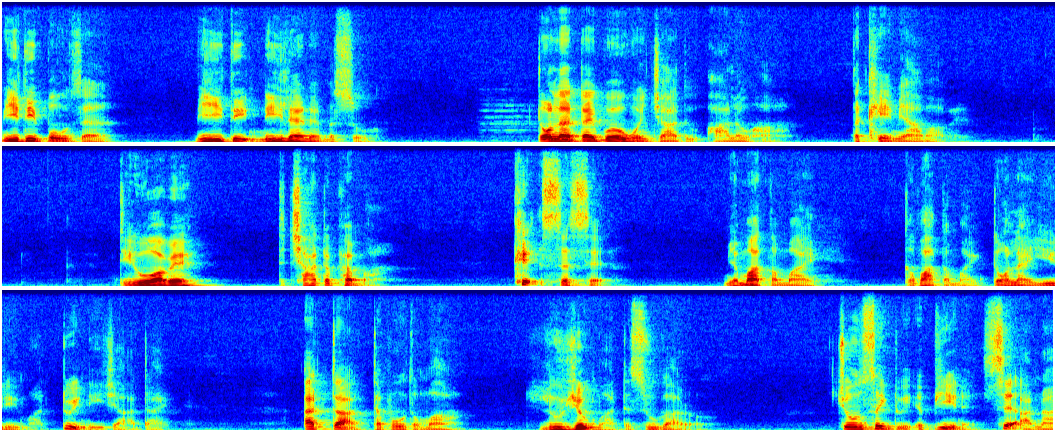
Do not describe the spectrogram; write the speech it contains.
မြည်သည့်ပုံစံ မြည်သည့်နီလန်းနဲ့မဆိုတော်လန်တိုက်ပွဲဝင်ကြသူအားလုံးဟာသခင်များပါပဲဒီဟိုပါပဲတခြားတစ်ဖက်မှာခစ်ဆက်ဆက်မြမသမိုင်းကမ္ဘာသမိုင်းတော်လန်ရေးတွေမှာတွေ့နေကြအတိုင်းအတ္တတဘုသမားလူရုပ်မှာတစုကတော့ကျွန်းစိတ်တွေအပြည့်နဲ့စစ်အာဏာ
